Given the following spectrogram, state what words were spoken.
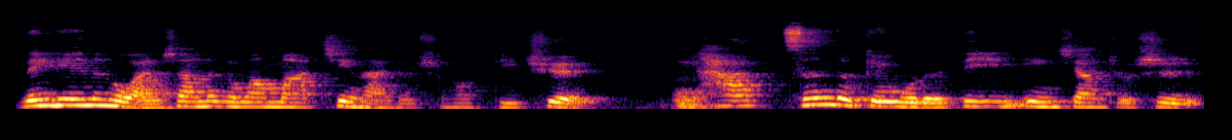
那天那个晚上，那个妈妈进来的时候，的确，她真的给我的第一印象就是，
